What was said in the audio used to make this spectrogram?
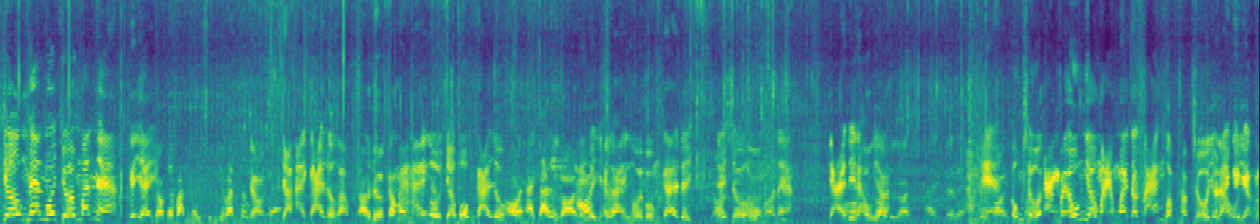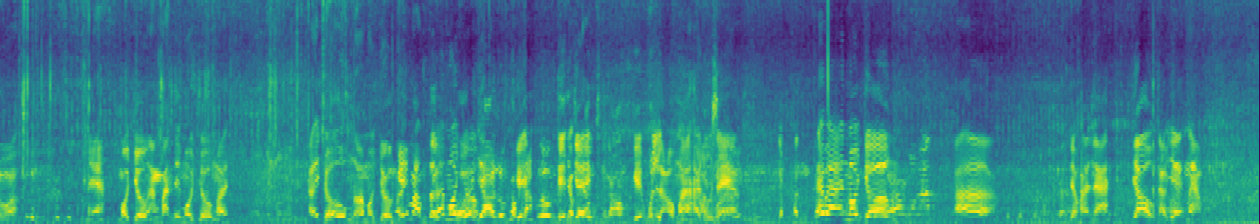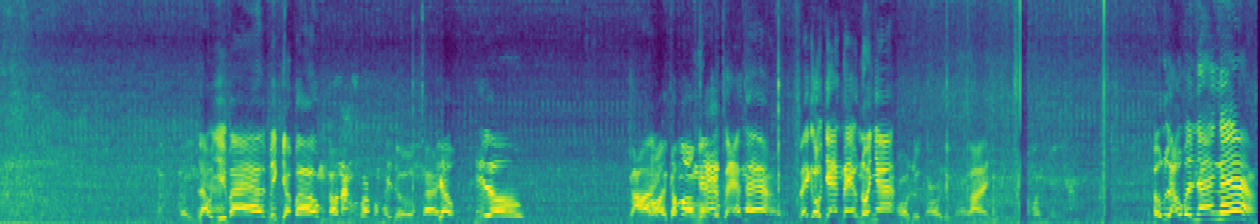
môi trường mấy anh môi trường bánh nè. Cái gì? Cho cái bánh đi xin cái bánh đó trời cho hai cái được không? Ờ được cảm ơn hai người cho bốn cái luôn. Rồi hai cái được rồi thôi đi. giờ hai người bốn cái đi. Rồi, để sữa uống nữa nè. Chạy đi Ờ, đâu vậy? nè uống sữa ăn phải uống vô mày không mấy tao tán bập hộp sữa vô đầu luôn à? Nè môi trường ăn bánh đi môi trường ơi. Ấy sữa uống nữa môi trường kiếm ông từ môi bữa trường. giờ luôn không Kiếm- đặt luôn kiếm Gòn. Kiếm quýnh lộn mà hai đua xe. chụp hình thế ba anh môi trường. Ờ. Chụp hình hả? Vô tạo dáng nào. Lâu gì ba biết chụp không? Nó nắng quá không thấy đường đây. Vô hello. Rồi rồi cảm ơn nha. sức khỏe nha. Lấy khẩu trang đeo nữa nha. Thôi được rồi được rồi. Rồi. Cảm ơn nhiều nha. Hưởng lậu bình an nha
